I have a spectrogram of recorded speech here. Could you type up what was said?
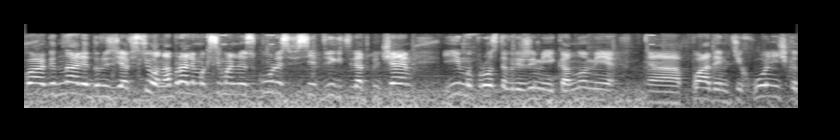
погнали, друзья. Все, набрали максимальную скорость, все двигатели отключаем и мы просто в режиме экономии а, падаем тихонечко.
